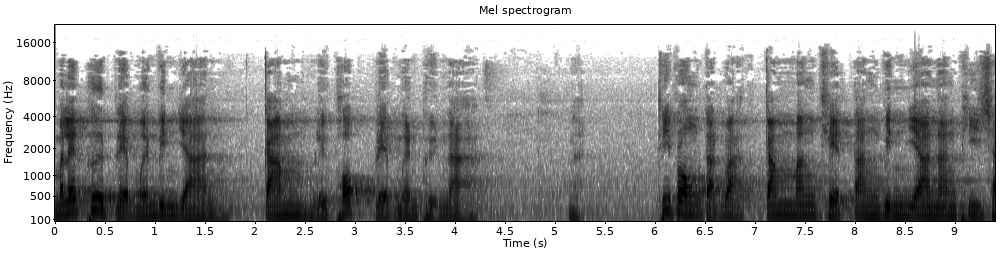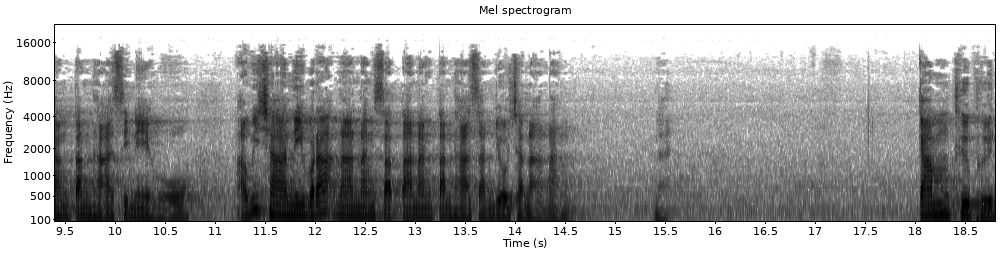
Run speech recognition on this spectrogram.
เมล็ดพืชเปรียบเหมือนวิญญาณ กรรมหรือภพเปรียบเหมือนผืนนา ที่พระองค์ตรัสว่ากรรมมังเขตตังวิญญาณังพีชังตันหาสิเนโห อวิชานิวระนานังสัตตานังตันหาสัญโยชนานังนะกรรมคือผืน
